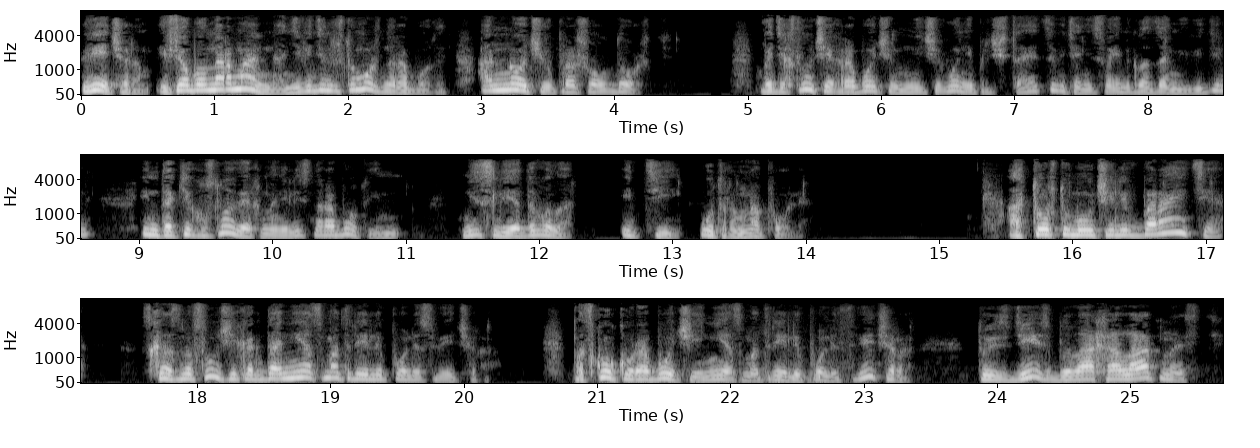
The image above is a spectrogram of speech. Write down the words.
вечером, и все было нормально. Они видели, что можно работать. А ночью прошел дождь. В этих случаях рабочим ничего не причитается, ведь они своими глазами видели. И на таких условиях нанялись на работу. Им не следовало идти утром на поле. А то, что мы учили в Барайте, сказано в случае, когда не осмотрели поле с вечера. Поскольку рабочие не осмотрели поле с вечера, то здесь была халатность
